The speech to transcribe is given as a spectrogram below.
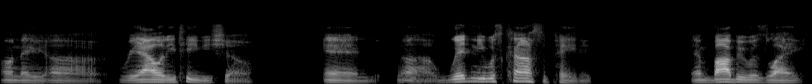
on a uh, reality TV show, and uh, Whitney was constipated, and Bobby was like,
